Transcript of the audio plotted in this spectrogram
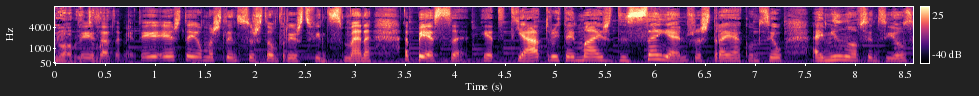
tenho hábito, não é? Exatamente. Esta é uma excelente sugestão para este fim de semana. A peça é de teatro e tem mais de 100 anos. A estreia aconteceu em 1911.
